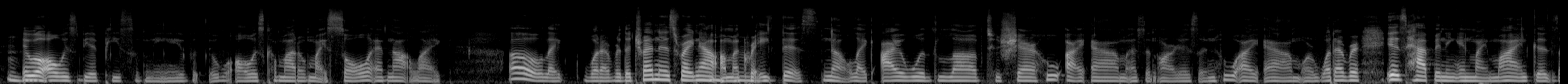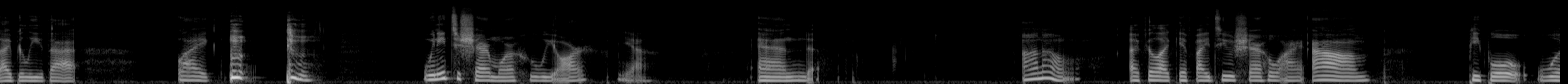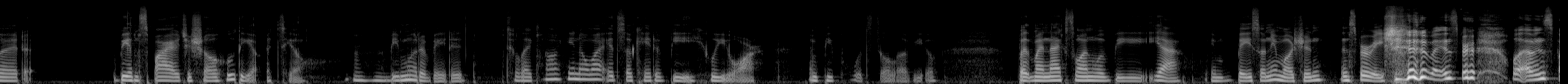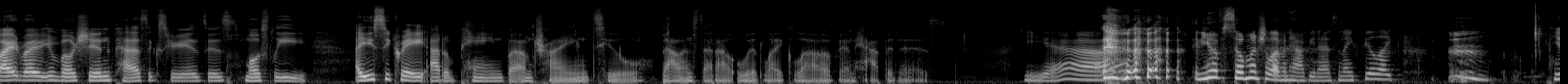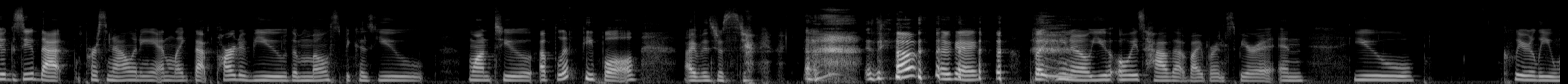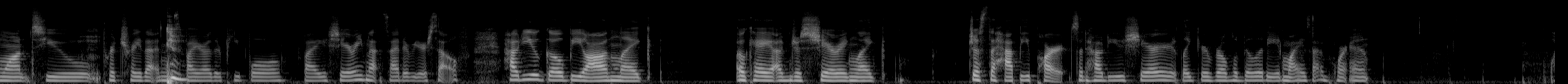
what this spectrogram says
It will mm-hmm. always be a piece of me. It, w- it will always come out of my soul and not like, oh, like whatever the trend is right now, I'm gonna mm-hmm. create this. No, like I would love to share who I am as an artist and who I am or whatever is happening in my mind because I believe that, like, we need to share more who we are yeah and I don't know. I feel like if I do share who I am, people would be inspired to show who they are too. Mm-hmm. Be motivated to like, no, you know what? It's okay to be who you are, and people would still love you. But my next one would be, yeah, in- based on emotion, inspiration. my inspir- well, I'm inspired by emotion, past experiences. Mostly, I used to create out of pain, but I'm trying to balance that out with like love and happiness. Yeah. and you have so much love and happiness. And I feel like you exude that personality and like that part of you the most because you want to uplift people. I was just. oh, okay. But you know, you always have that vibrant spirit and you clearly want to portray that and inspire other people by sharing that side of yourself. How do you go beyond like okay, I'm just sharing like just the happy parts and how do you share like your vulnerability and why is that important?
